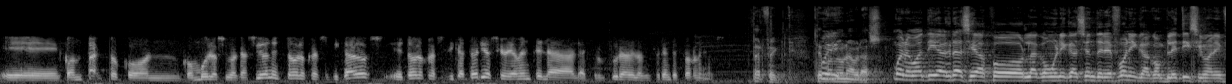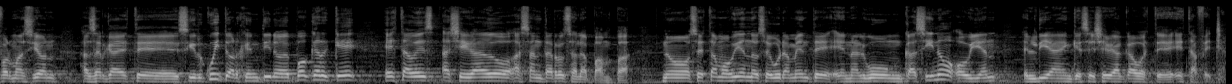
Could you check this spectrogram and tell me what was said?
eh, contacto con, con vuelos y vacaciones, todos los clasificados, eh, todos los clasificatorios y obviamente la, la estructura de los diferentes torneos. Perfecto. Te Muy- mando un abrazo. Bueno, Matías, gracias por la comunicación telefónica, completísima la información acerca de este circuito argentino de póker que esta vez ha llegado a Santa Rosa La Pampa. Nos estamos viendo seguramente en algún casino o bien el día en que se lleve a cabo este, esta fecha.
